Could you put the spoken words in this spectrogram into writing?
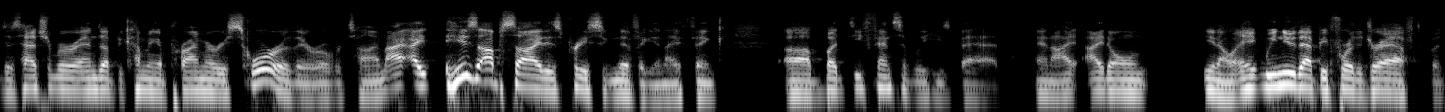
does Hachimura end up becoming a primary scorer there over time? I, I his upside is pretty significant, I think, uh, but defensively he's bad, and I I don't you know we knew that before the draft, but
